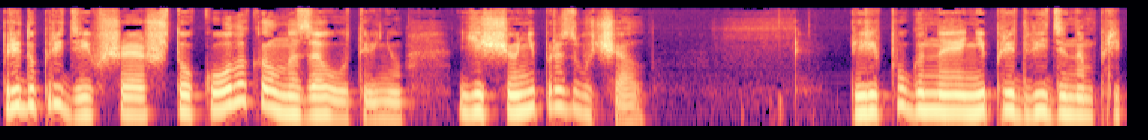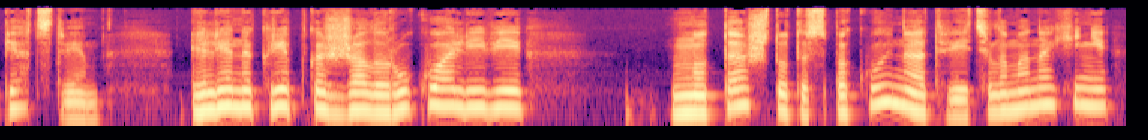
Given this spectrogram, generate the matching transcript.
предупредившая, что колокол на заутренню еще не прозвучал. Перепуганная непредвиденным препятствием, Елена крепко сжала руку Оливии, но та что-то спокойно ответила монахине —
